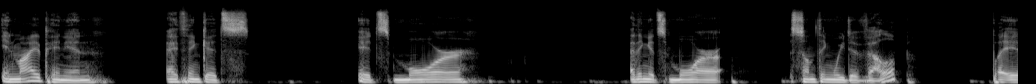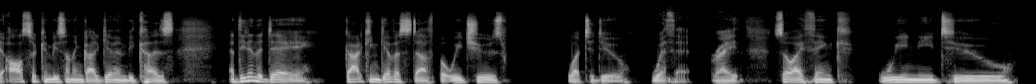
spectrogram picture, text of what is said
in my opinion, I think it's it's more. I think it's more something we develop, but it also can be something God given because at the end of the day, God can give us stuff, but we choose what to do with it, right? So I think we need to,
